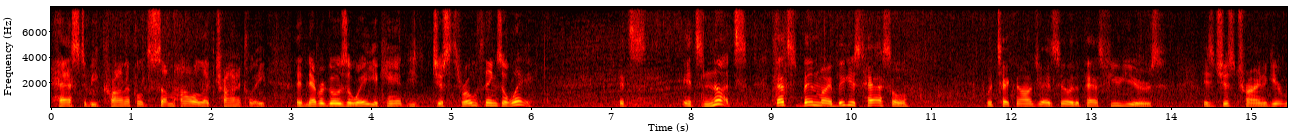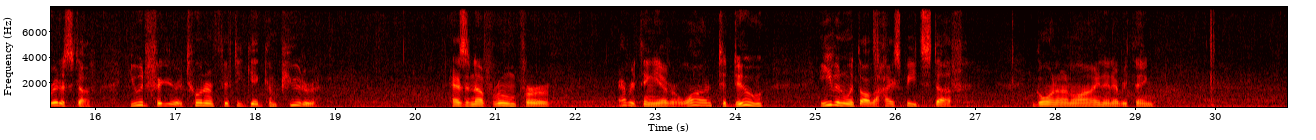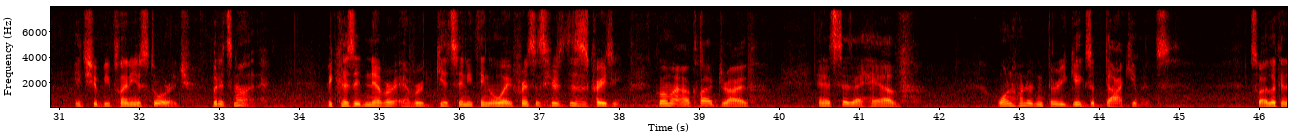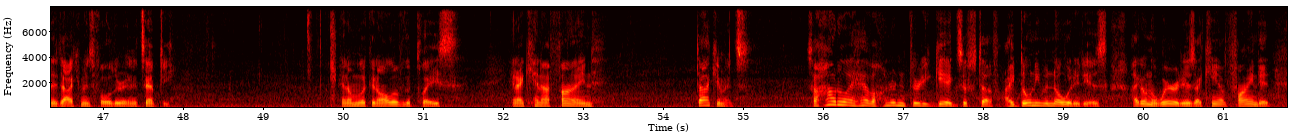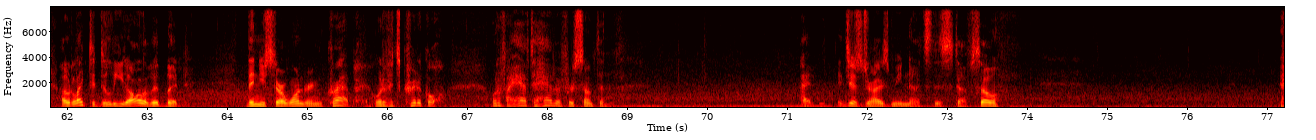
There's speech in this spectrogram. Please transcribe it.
has to be chronicled somehow electronically. It never goes away. You can't you just throw things away. It's it's nuts. That's been my biggest hassle with technology I'd say over the past few years is just trying to get rid of stuff. You would figure a 250 gig computer has enough room for everything you ever want to do, even with all the high speed stuff going online and everything it should be plenty of storage, but it's not because it never ever gets anything away. For instance, here's this is crazy. Go on my iCloud Drive, and it says I have 130 gigs of documents. So I look in the documents folder and it's empty. And I'm looking all over the place and I cannot find documents. So how do I have 130 gigs of stuff? I don't even know what it is. I don't know where it is. I can't find it. I would like to delete all of it, but then you start wondering, crap, what if it's critical? What if I have to have it for something? I, it just drives me nuts, this stuff. So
